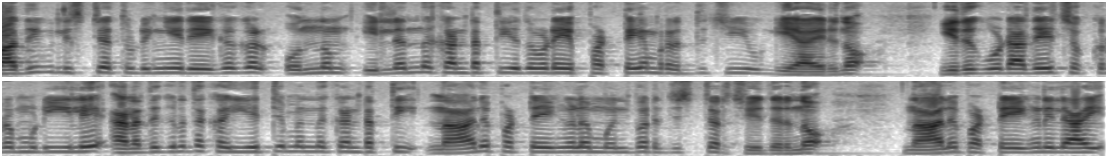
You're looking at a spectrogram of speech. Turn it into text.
പതിവ് ലിസ്റ്റ് തുടങ്ങിയ രേഖകൾ ഒന്നും ഇല്ലെന്ന് കണ്ടെത്തിയതോടെ പട്ടയം റദ്ദു ചെയ്യുകയായിരുന്നു. ഇതുകൂടാതെ ചുക്രമുടിയിലെ അനധികൃത കയ്യേറ്റമെന്ന് കണ്ടെത്തി നാല് പട്ടയങ്ങളും മുൻപ് രജിസ്റ്റർ ചെയ്തിരുന്നു. നാല് പട്ടയങ്ങളിലായി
